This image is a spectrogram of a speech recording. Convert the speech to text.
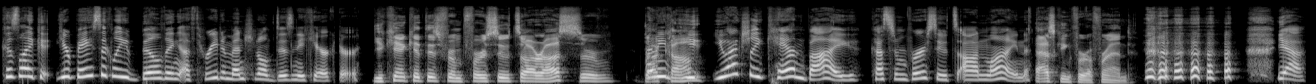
cuz like you're basically building a three-dimensional Disney character. You can't get this from Fursuits R Us or I mean, you, you actually can buy custom fursuits online. Asking for a friend. Yeah,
